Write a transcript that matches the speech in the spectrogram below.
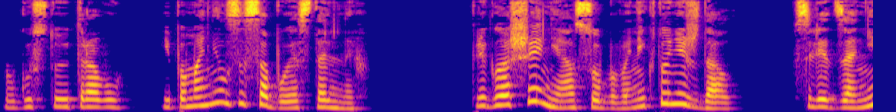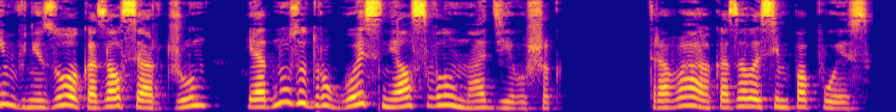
в густую траву и поманил за собой остальных. Приглашения особого никто не ждал. Вслед за ним внизу оказался Арджун и одну за другой снял с валуна девушек. Трава оказалась им по пояс.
